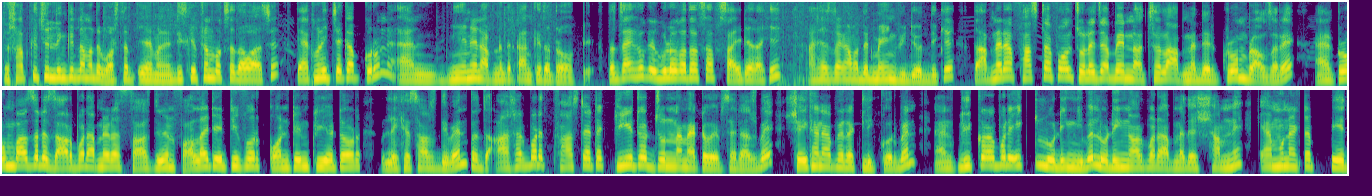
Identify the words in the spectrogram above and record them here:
তো সব কিছুর লিঙ্ক কিন্তু আমাদের হোয়াটসঅ্যাপ মানে ডিসক্রিপশন বক্সে দেওয়া আছে। তো এখনই চেক আপ করুন অ্যান্ড নিয়ে নেন আপনাদের কাঙ্ক্ষিত টপটি তো যাই হোক, এগুলোর কথা সব সাইডে রাখি। আসা যাক আমাদের মেইন ভিডিওর দিকে। তো আপনারা ফার্স্ট অফ অল চলে যাবেন হলো আপনাদের ক্রোম ব্রাউজারে অ্যান্ড ক্রোম ব্রাউজারে যাওয়ার পরে আপনারা সার্চ দিবেন Farlight eighty four content creator লিখে সার্চ দিবেন। তো আসার পরে ফার্স্টে একটা ক্রিয়েটর জোন নামে একটা ওয়েবসাইট আসবে। সেইখানে আপনারা ক্লিক করবেন। অ্যান্ড ক্লিক করার পরে একটু লোডিং নিবে। লোডিং নেওয়ার পরে আপনাদের সামনে এমন একটা পেজ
